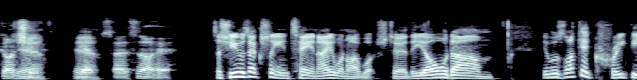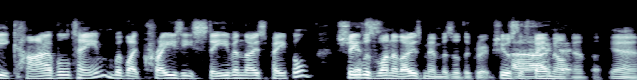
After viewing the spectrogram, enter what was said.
Gotcha. Yeah, Yeah. yeah. So it's not her. So she was actually in TNA when I watched her. The old um, it was like a creepy carnival team with like Crazy Steve and those people. She was one of those members of the group. She was the Ah, female okay. member. Yeah.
